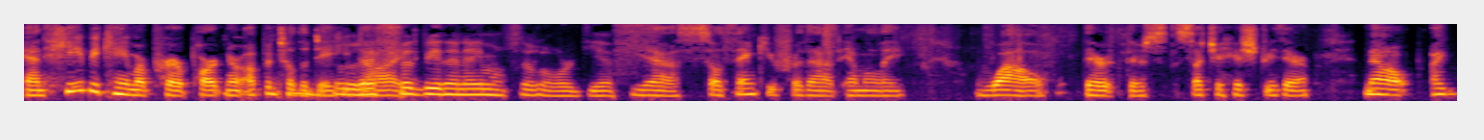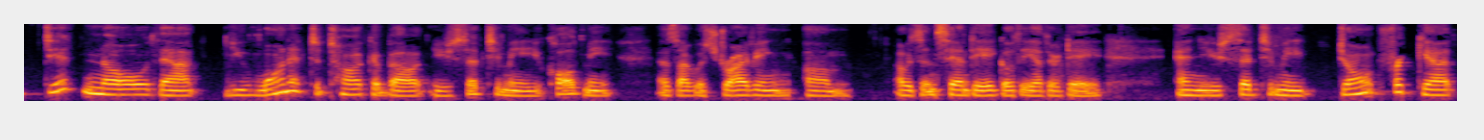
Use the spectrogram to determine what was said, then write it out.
And he became a prayer partner up until the day he Blessed died. Blessed be the name of the Lord. Yes. Yes. So thank you for that, Emily. Wow, there there's such a history there. Now, I did know that you wanted to talk about. You said to me, you called me as I was driving um, I was in San Diego the other day, and you said to me, Don't forget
